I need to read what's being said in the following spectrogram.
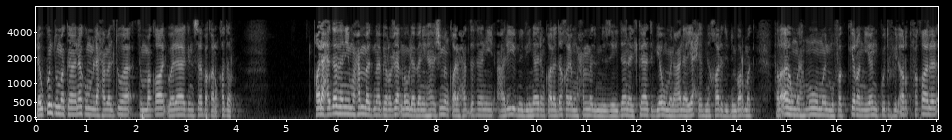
لو كنت مكانكم لحملتها ثم قال ولكن سبق القدر قال حدثني محمد بن أبي رجاء مولى بني هاشم قال حدثني علي بن دينار قال دخل محمد بن زيدان الكاتب يوما على يحيى بن خالد بن برمك فرآه مهموما مفكرا ينكت في الأرض فقال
